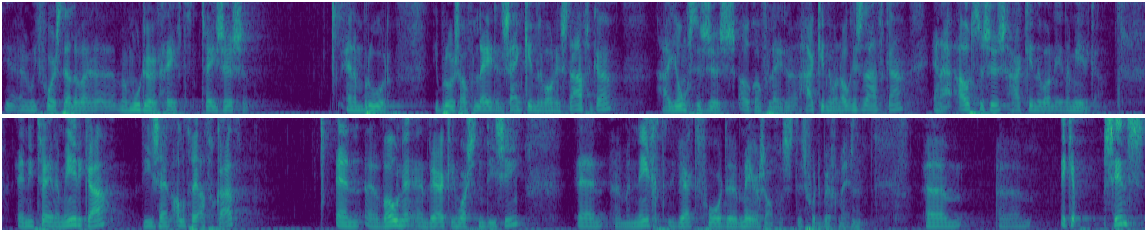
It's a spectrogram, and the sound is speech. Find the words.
je moet je voorstellen, eh, mijn moeder heeft twee zussen en een broer. Die broer is overleden. Zijn kinderen wonen in Zuid-Afrika. Haar jongste zus ook overleden. Haar kinderen wonen ook in Zuid-Afrika. En haar oudste zus, haar kinderen wonen in Amerika. En die twee in Amerika, die zijn alle twee advocaat. En eh, wonen en werken in Washington D.C. En mijn nicht die werkt voor de mayor's office, dus voor de burgemeester. Ehm, ehm, ik heb sinds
